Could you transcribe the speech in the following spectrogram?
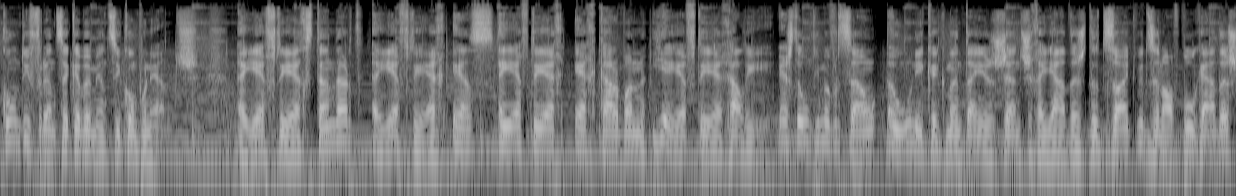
com diferentes acabamentos e componentes. A FTR Standard, a FTR S, a FTR R Carbon e a FTR Rally. Esta última versão, a única que mantém as jantes raiadas de 18 e 19 polegadas,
